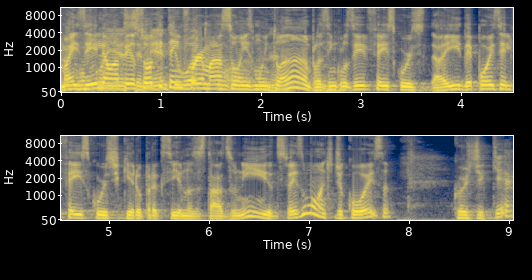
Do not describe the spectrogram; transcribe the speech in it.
Mas ele é uma pessoa que tem outro com- formações muito É. amplas, inclusive fez curso. Aí depois ele fez curso de quiropraxia nos Estados Unidos, fez um monte de coisa Curso de quê?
